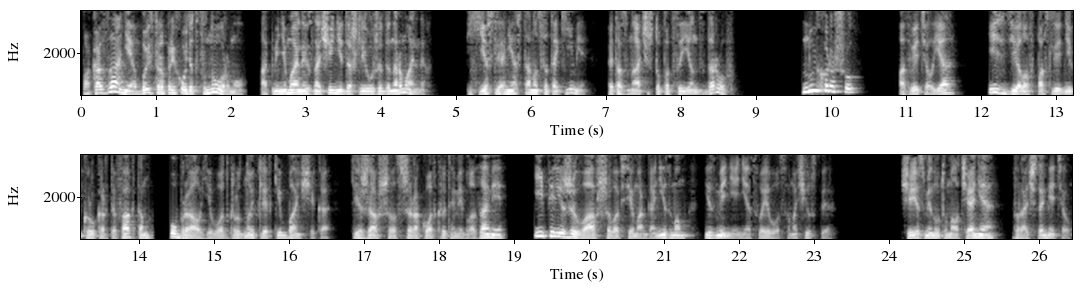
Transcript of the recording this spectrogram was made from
«Показания быстро приходят в норму, от минимальных значений дошли уже до нормальных. Если они останутся такими, это значит, что пациент здоров». «Ну и хорошо», – ответил я и, сделав последний круг артефактом, убрал его от грудной клетки банщика, лежавшего с широко открытыми глазами и переживавшего всем организмом изменения своего самочувствия. Через минуту молчания врач заметил.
